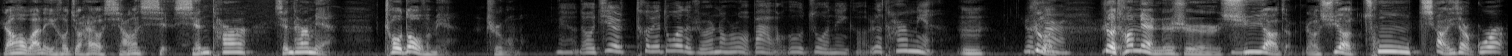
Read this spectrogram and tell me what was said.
然后完了以后，就还有想咸咸汤儿、咸汤儿面、臭豆腐面，吃过吗？没有的，我记得特别多的时候，那会儿我爸老给我做那个热汤面，嗯，热热汤面这是需要怎么着？需要葱呛一下锅儿。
